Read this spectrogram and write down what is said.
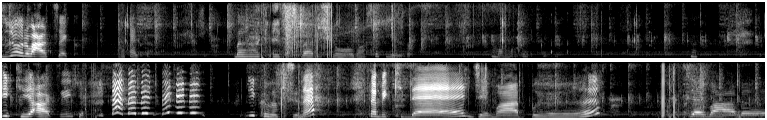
Kızıyorum artık. Neyse. Merak etme bir şey olmaz. Hadi yiyelim. Tamam. İki artı iki. Ben ben ben ben ben ben. Nicholas yine. Tabii ki de cevabı. Cevabı.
